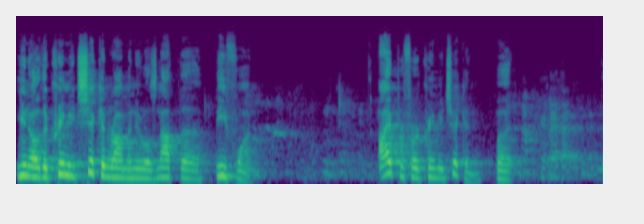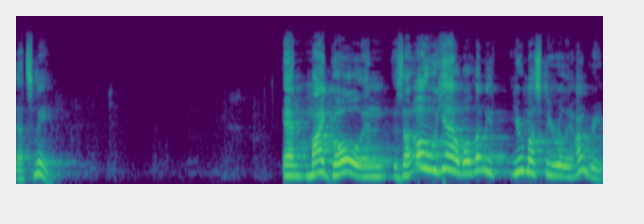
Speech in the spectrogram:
You know, the creamy chicken ramen noodles, not the beef one. I prefer creamy chicken, but that's me. And my goal in, is not, oh, yeah, well, let me, you must be really hungry.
